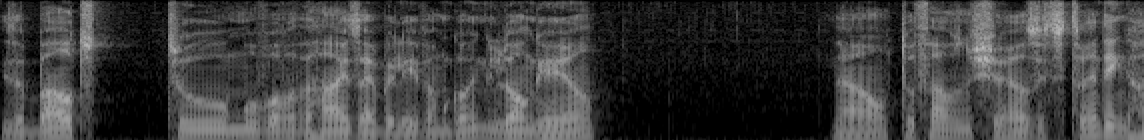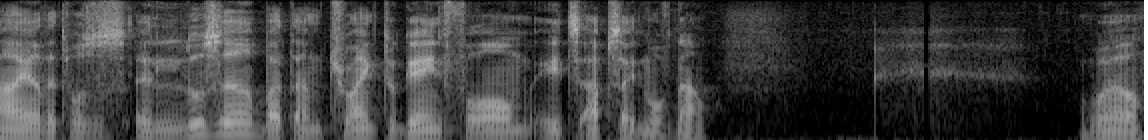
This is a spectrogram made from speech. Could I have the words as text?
is about to move over the highs, I believe. I'm going long here. Now, 2,000 shares. It's trending higher. That was a loser, but I'm trying to gain from its upside move now. Well,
